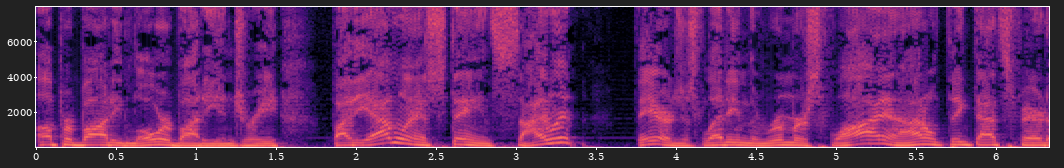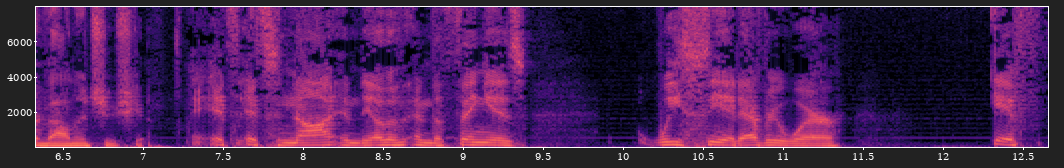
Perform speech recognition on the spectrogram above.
upper body, lower body injury. By the Avalanche staying silent, they are just letting the rumors fly, and I don't think that's fair to Val Nichushkin. It's it's not, and the other and the thing is, we see it everywhere. If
